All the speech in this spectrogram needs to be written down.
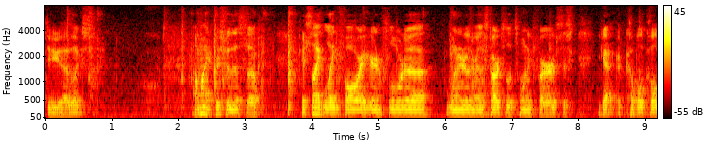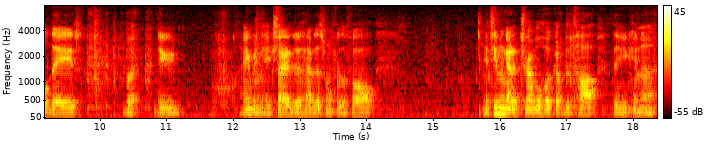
dude, that looks. I might fish for this though. It's like late fall right here in Florida. Winter doesn't really start till the 21st. It's, you got a couple of cold days, but dude, I'm even excited to have this one for the fall. It's even got a treble hook up the top that you can uh,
